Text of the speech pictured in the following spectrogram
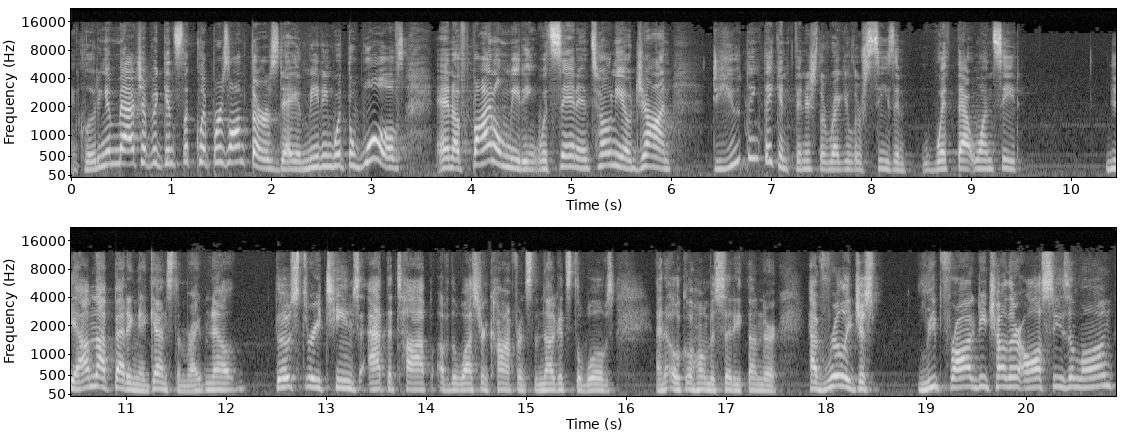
including a matchup against the Clippers on Thursday, a meeting with the Wolves, and a final meeting with San Antonio. John, do you think they can finish the regular season with that one seed? Yeah, I'm not betting against them right now. Those three teams at the top of the Western Conference, the Nuggets, the Wolves, and Oklahoma City Thunder, have really just leapfrogged each other all season long.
